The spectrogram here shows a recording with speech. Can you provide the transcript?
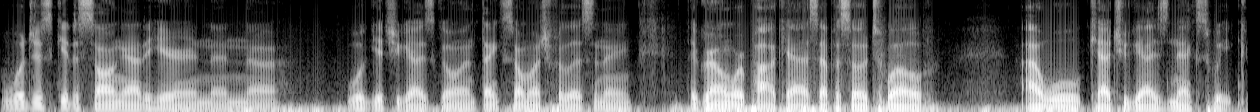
we'll just get a song out of here, and then uh, we'll get you guys going. Thanks so much for listening. The Groundwork Podcast, episode twelve. I will catch you guys next week.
